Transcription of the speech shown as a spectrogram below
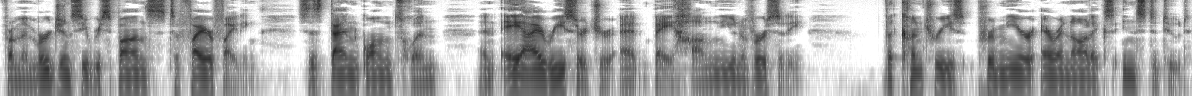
from emergency response to firefighting, says Dan Guangcun, an AI researcher at Beihang University, the country's premier aeronautics institute,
